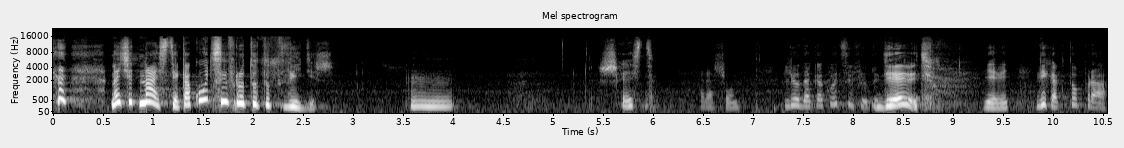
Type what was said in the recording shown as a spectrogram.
Значит, Настя, какую цифру ты тут видишь? Шесть. Хорошо. Люда, какую цифру ты Девять. Девять. Вика, кто прав?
